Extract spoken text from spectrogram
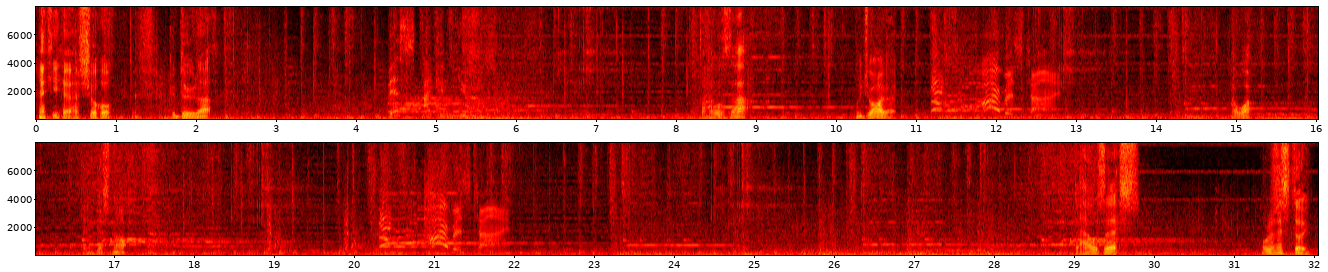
yeah, sure. Could do that. This I can use. What the hell is that? We drive it. It's harvest time. Oh, what? I guess not. It's harvest time. The hell is this? What is this doing?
